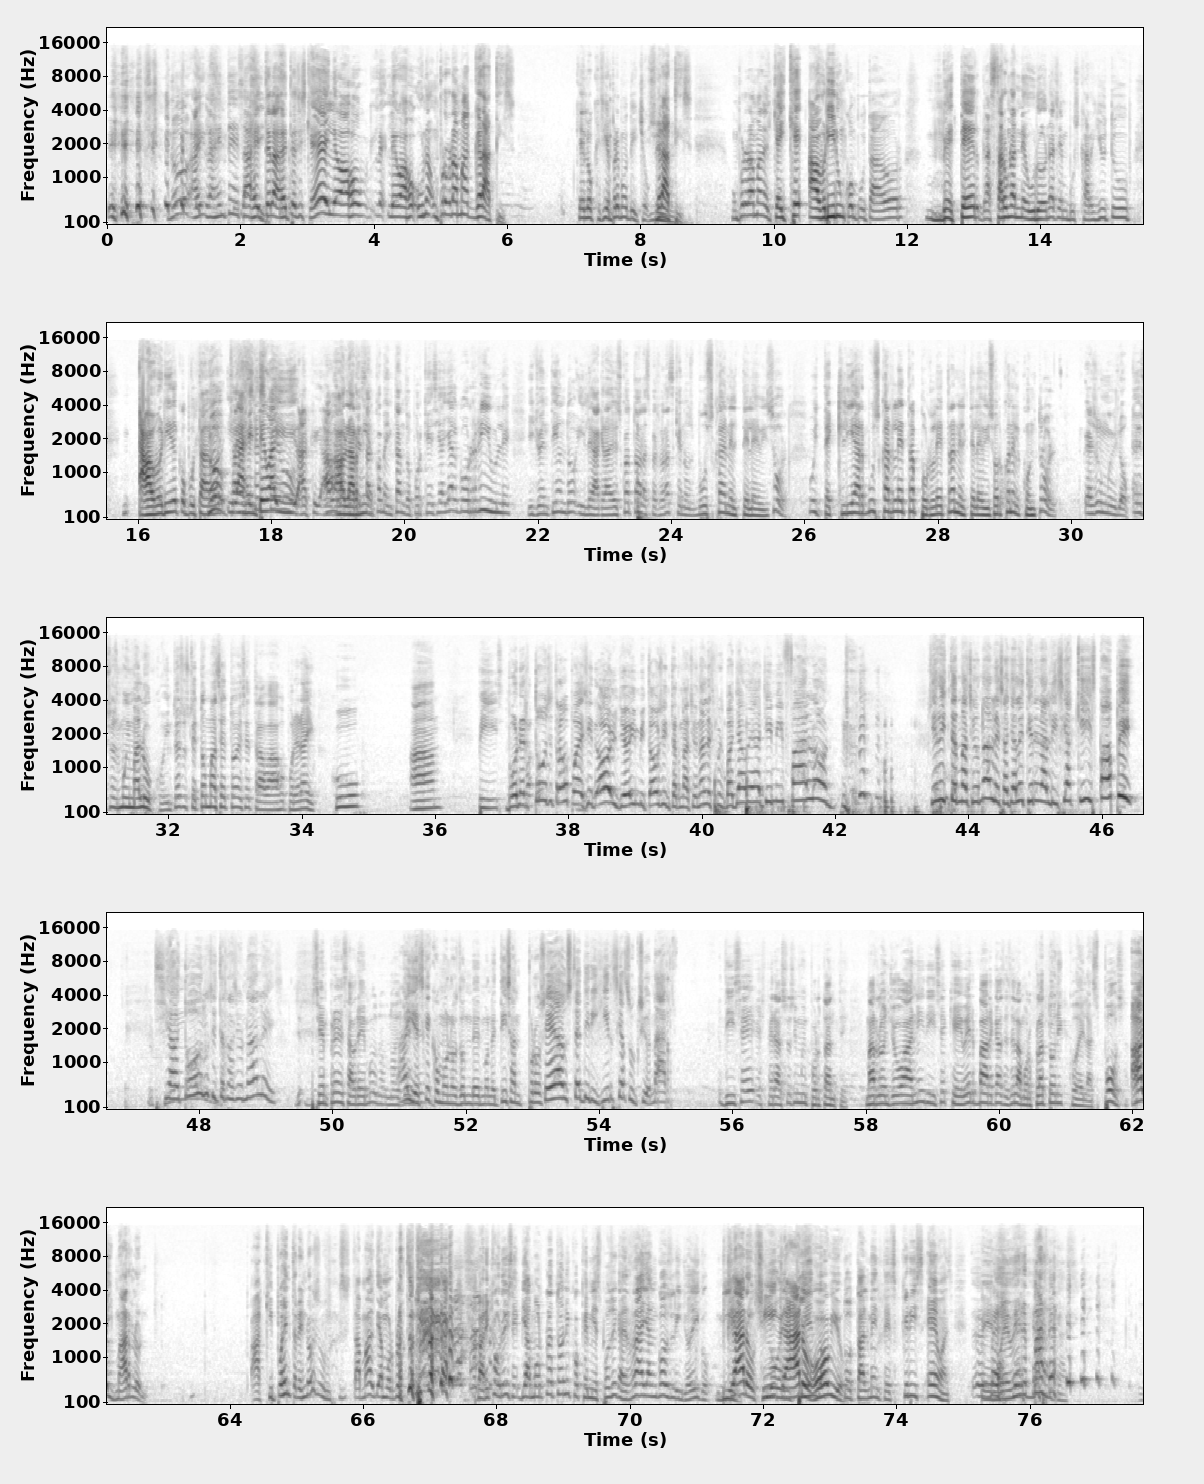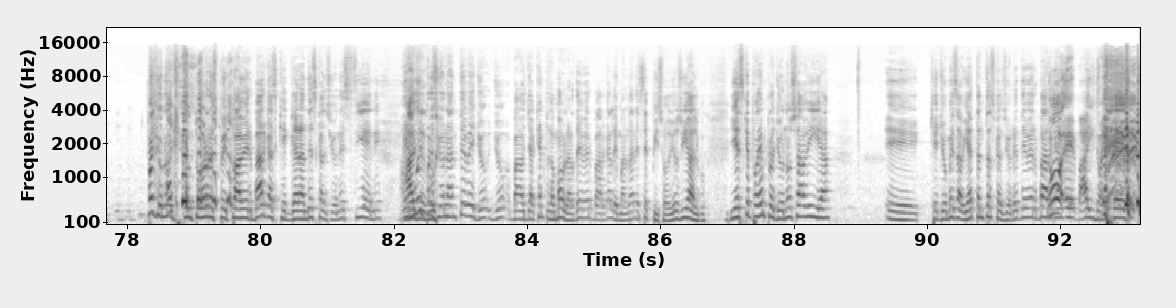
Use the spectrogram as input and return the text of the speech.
No, hay, la gente es La así. gente, la gente dice que "Ey, le bajo, le, le bajo una- un programa gratis, que es lo que siempre hemos dicho, Sí. gratis. Un programa en el que hay que abrir un computador, meter, gastar unas neuronas en buscar YouTube, abrir el computador y la ¿sabes qué gente va y a, a- Ah, a hablar mierda. están comentando, porque si hay algo horrible, y yo entiendo y le agradezco a todas las personas que nos buscan en el televisor. Uy, teclear, buscar letra por letra en el televisor con el control. Eso es muy loco. Eso es muy maluco. Entonces usted toma hacer todo ese trabajo, poner ahí who, am, peace. Poner todo ese trabajo para decir, ay, lleva invitados internacionales, pues vaya a ver a Jimmy Fallon. Quiere internacionales, allá le tienen a Alicia Keys, papi. Sí, a todos los internacionales. Siempre sabremos. no- no Ay, de- es que como nos desmonetizan, proceda usted dirigirse a succionar. Dice, espera, esto es muy importante. Marlon Giovanni dice que Ever Vargas es el amor platónico de la esposa. Ay, Marlon. Aquí pues entre nos está mal de amor platónico. Marica, uno dice, mi amor platónico que mi esposa diga es Ryan Gosling. Yo digo, bien. Claro, sí, lo claro, obvio. Totalmente, es Chris Evans. Pero Ever Vargas. Pues yo no, con todo respeto a Ever Vargas, que grandes canciones tiene. Es Ah, muy impresionante, ve, yo, yo, ya que empezamos a hablar de Ever Vargas, le mandan este episodio y algo. Y es que, por ejemplo, yo no sabía eh, que yo me sabía tantas canciones de Ever Vargas. No, eh, ay, no hay que decir.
